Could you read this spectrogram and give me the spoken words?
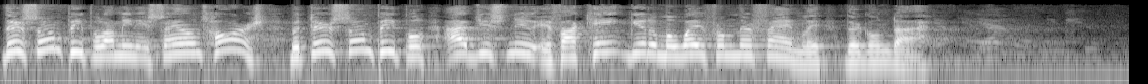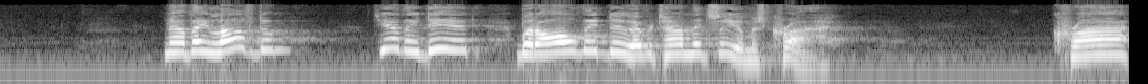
There's some people, I mean, it sounds harsh, but there's some people I just knew if I can't get them away from their family, they're going to die. Now, they loved them. Yeah, they did. But all they do every time they'd see them is cry. Cry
